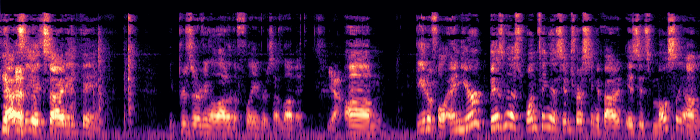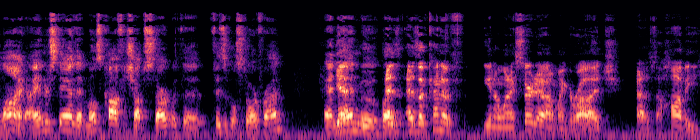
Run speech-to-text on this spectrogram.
That's the exciting thing. You're preserving a lot of the flavors. I love it. Yeah. Um, beautiful. And your business, one thing that's interesting about it is it's mostly online. I understand that most coffee shops start with the physical storefront and Yeah, then move, but as, as a kind of, you know, when I started out in my garage as a hobby,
